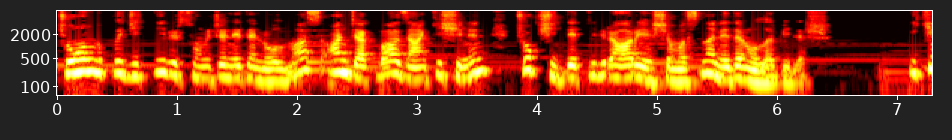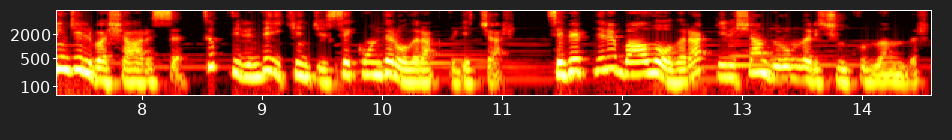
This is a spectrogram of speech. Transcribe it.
Çoğunlukla ciddi bir sonuca neden olmaz ancak bazen kişinin çok şiddetli bir ağrı yaşamasına neden olabilir. İkincil baş ağrısı, tıp dilinde ikincil, sekonder olarak da geçer. Sebeplere bağlı olarak gelişen durumlar için kullanılır.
